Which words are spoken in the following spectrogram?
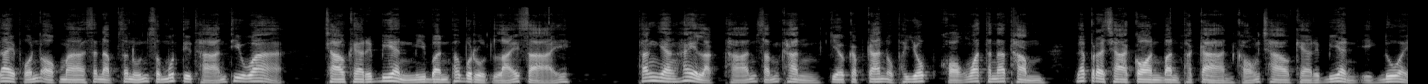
ได้ผลออกมาสนับสนุนสมมติฐานที่ว่า ชาวแคริบเบียนมีบรรพบุรุษหลายสาย ทั้งยังให้หลักฐานสำคัญเกี่ยวกับการอพยพของวัฒนธรรม และประชากรบรรพการของชาวแคริบเบียนอีกด้วย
